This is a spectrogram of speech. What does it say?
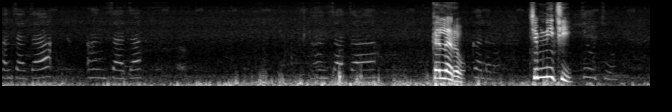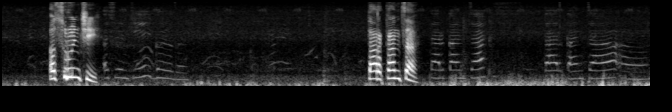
हंसाचा हंसाचा कलर चिमणीची. चिव चिव अश्रूंची तारकांचा. तारकांचा तारकांचा अं,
